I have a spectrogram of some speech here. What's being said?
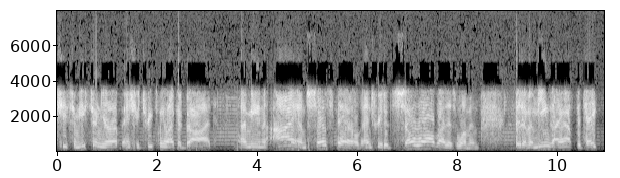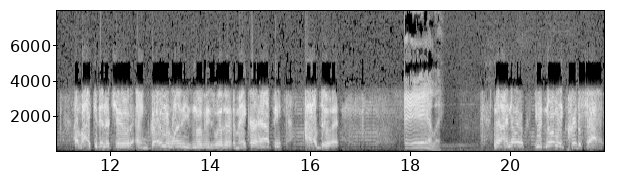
She's from Eastern Europe, and she treats me like a god. I mean, I am so spoiled and treated so well by this woman that if it means I have to take a Vicodin or two and go to one of these movies with her to make her happy, I'll do it. Really? Now, I know you would normally criticize,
